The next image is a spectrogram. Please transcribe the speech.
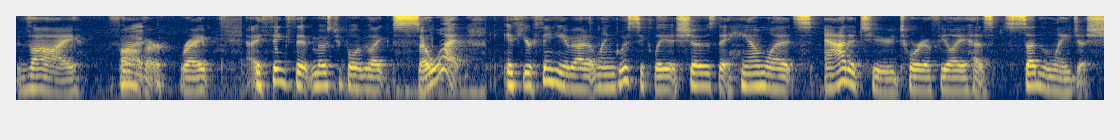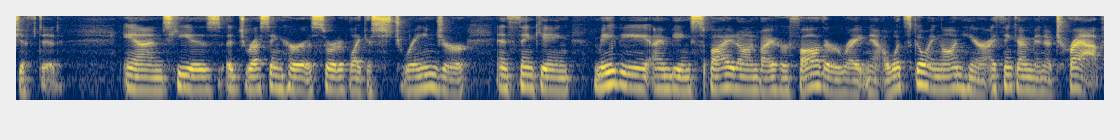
thy father, right? I think that most people would be like, So what? If you're thinking about it linguistically, it shows that Hamlet's attitude toward Ophelia has suddenly just shifted and he is addressing her as sort of like a stranger and thinking maybe i'm being spied on by her father right now what's going on here i think i'm in a trap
